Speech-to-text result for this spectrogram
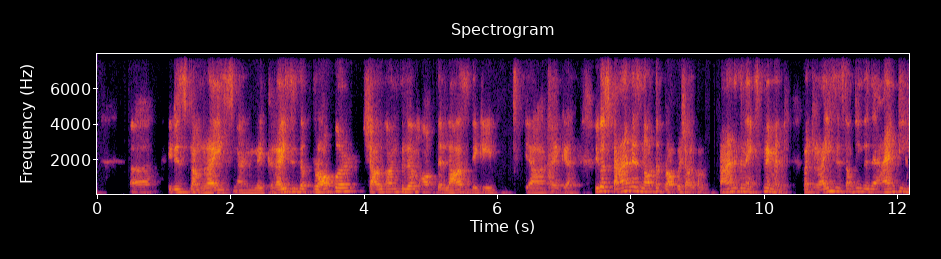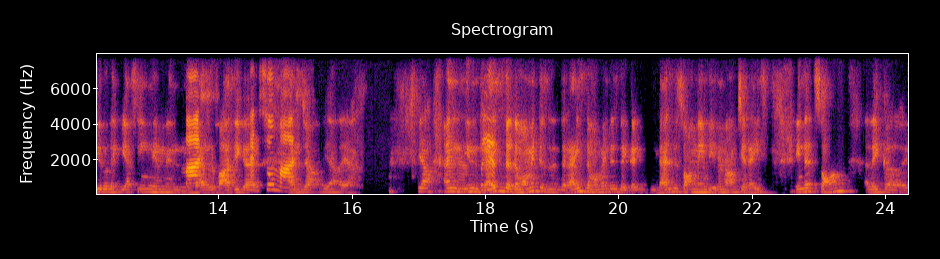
Uh, it is from Raees, man. Like Raees is the proper Shah Rukh Khan film of the last decade. Yeah, like uh, because Fan is not the proper Shah Rukh Khan. Fan is an experiment, but Raees is something that the anti-hero. Like we have seen him in. Bazigar. And so. And uh, yeah, yeah. Yeah, and in But yes. The, the moment is the Raees, the moment is like uh, there is a song named You know Namche Rise. In that song, like uh,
